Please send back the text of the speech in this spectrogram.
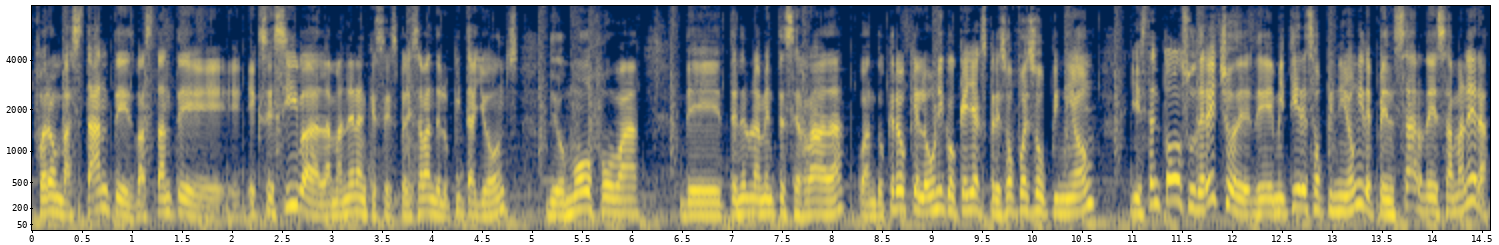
fueron bastante, bastante excesiva la manera en que se expresaban de Lupita Jones, de homófoba, de tener una mente cerrada, cuando creo que lo único que ella expresó fue su opinión y está en todo su derecho de, emitir esa opinión y de pensar de esa manera.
